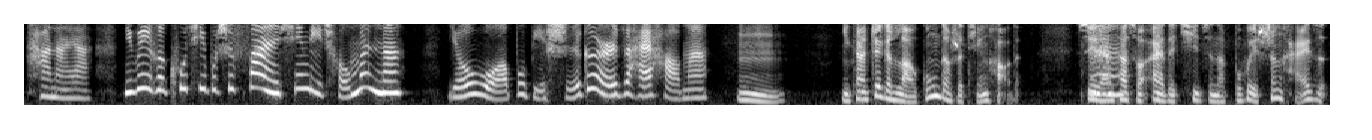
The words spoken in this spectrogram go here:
哈娜呀，你为何哭泣不吃饭，心里愁闷呢？有我不比十个儿子还好吗？嗯，你看这个老公倒是挺好的，虽然他所爱的妻子呢不会生孩子，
